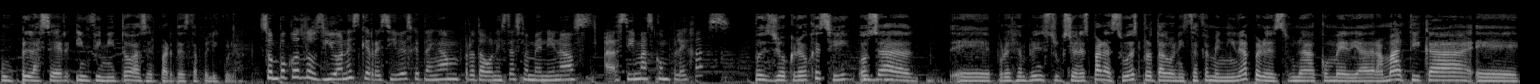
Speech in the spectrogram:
un placer infinito hacer parte de esta película. ¿Son pocos los guiones que recibes que tengan protagonistas femeninas así más complejas? Pues yo creo que sí. O sea, eh, por ejemplo, Instrucciones para Su es protagonista femenina, pero es una comedia dramática. eh,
